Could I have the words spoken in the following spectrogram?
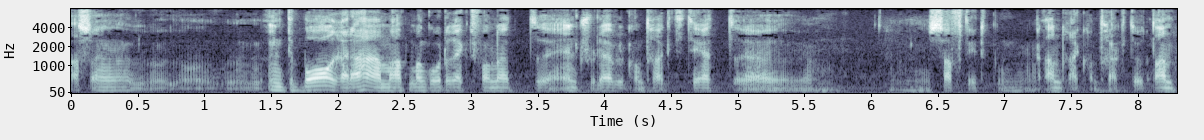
alltså, inte bara det här med att man går direkt från ett eh, entry level-kontrakt till ett eh, saftigt andra kontrakt utan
